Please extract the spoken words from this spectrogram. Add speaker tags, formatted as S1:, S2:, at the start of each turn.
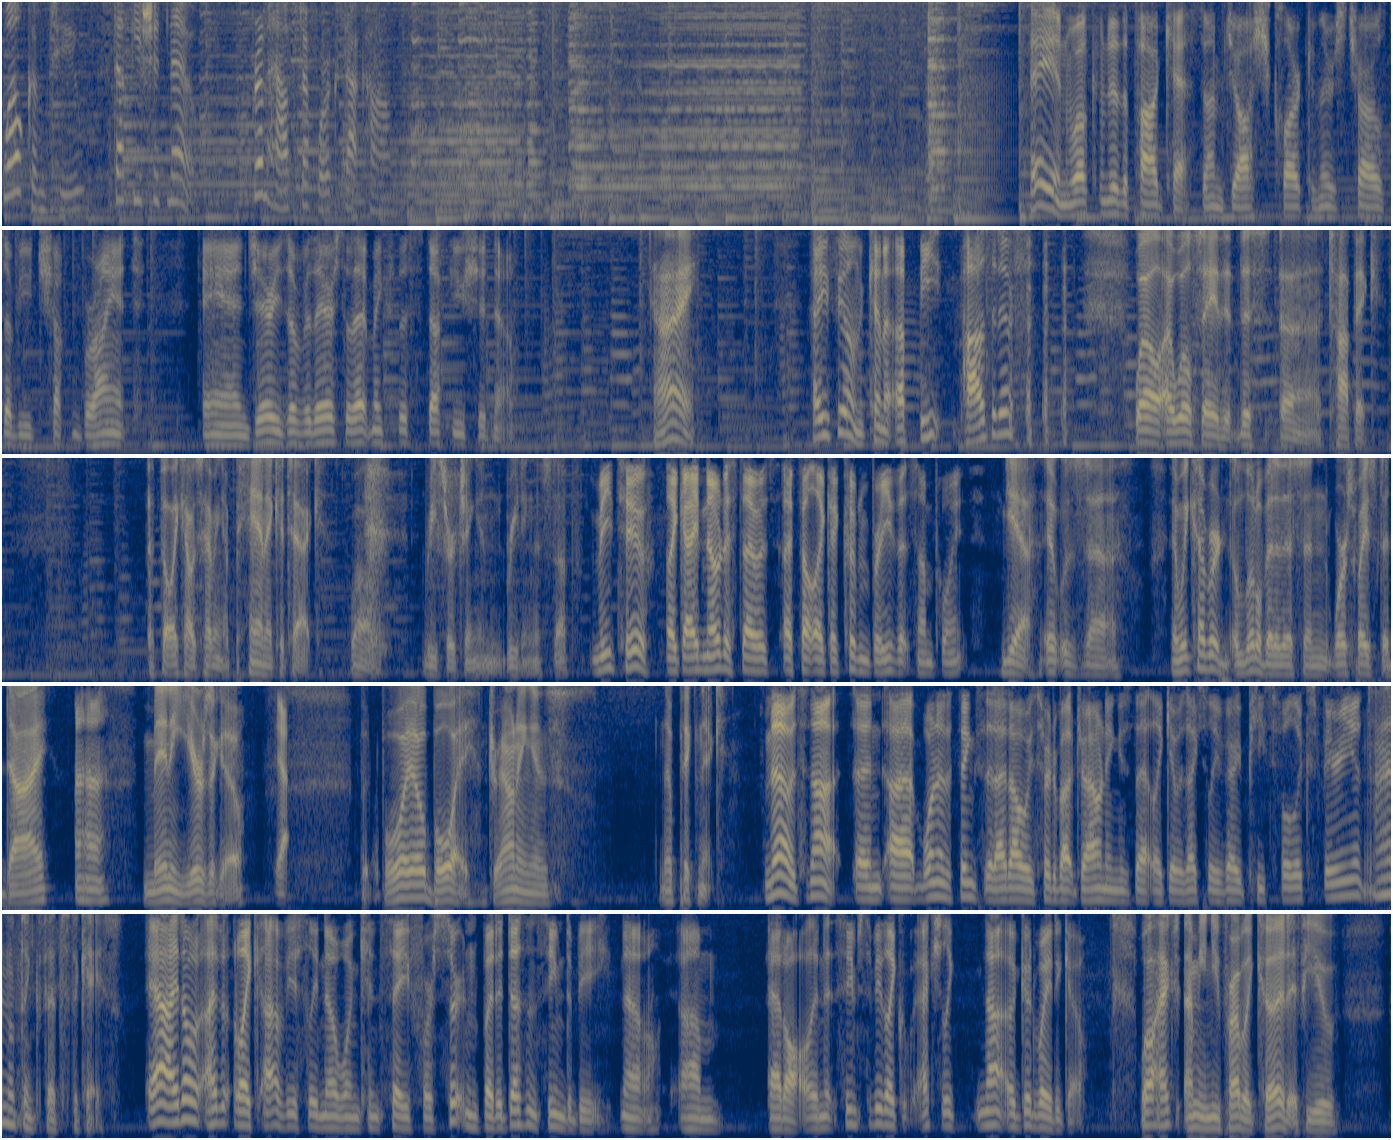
S1: Welcome to Stuff You Should Know from HowStuffWorks.com.
S2: Hey, and welcome to the podcast. I'm Josh Clark, and there's Charles W. Chuck Bryant, and Jerry's over there, so that makes this stuff you should know.
S3: Hi.
S2: How you feeling? Kind of upbeat, positive?
S3: Well, I will say that this uh, topic, I felt like I was having a panic attack while researching and reading this stuff.
S2: Me too. Like I noticed, I was, I felt like I couldn't breathe at some points.
S3: Yeah, it was, uh, and we covered a little bit of this in Worst Ways to Die
S2: Uh huh.
S3: many years ago.
S2: Yeah.
S3: But boy, oh boy, drowning is no picnic.
S2: No, it's not. And uh, one of the things that I'd always heard about drowning is that like it was actually a very peaceful experience.
S3: I don't think that's the case.
S2: Yeah, I don't. I don't, like. Obviously, no one can say for certain, but it doesn't seem to be no um, at all, and it seems to be like actually not a good way to go.
S3: Well, act- I mean, you probably could if you,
